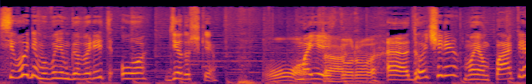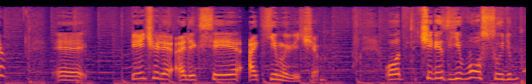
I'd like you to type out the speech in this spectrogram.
сегодня мы будем говорить о дедушке О, моей здорово. э, дочери, моем папе, э, Печеле Алексея Акимовича. Вот через его судьбу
